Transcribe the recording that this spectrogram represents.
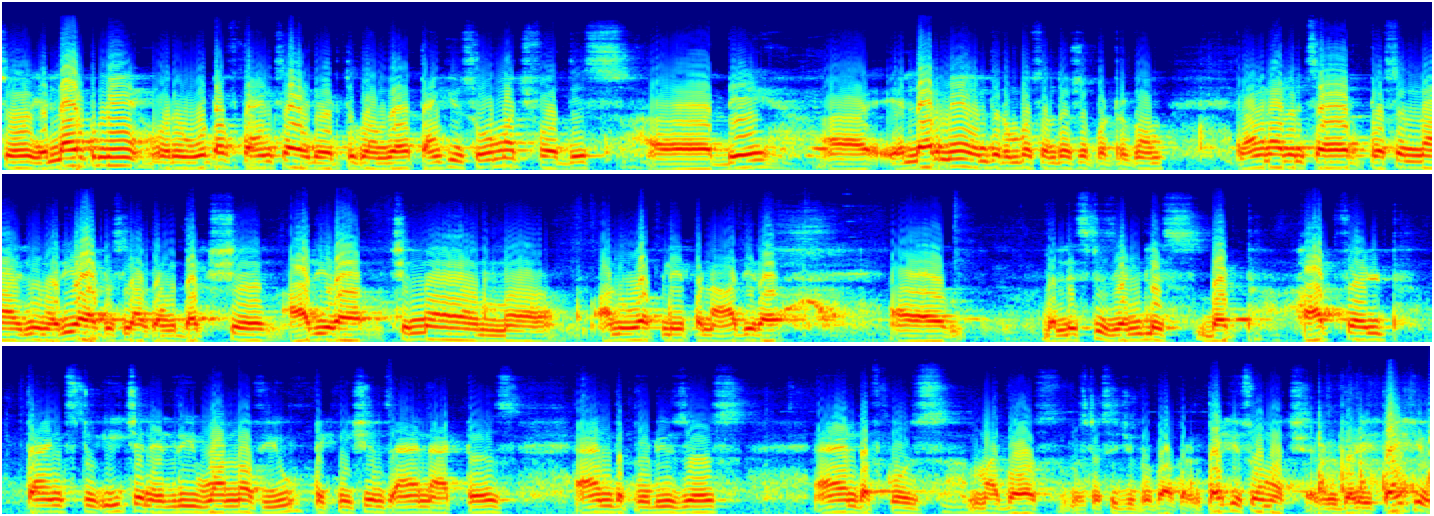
so எல்லாருக்குமே ஒரு ஓட் ஆஃப் தேங்க்ஸாக இதை எடுத்துக்கோங்க. Thank you so much for this day எல்லாருமே வந்து ரொம்ப சந்தோஷப்பட்டிருக்கோம். ரங்கநாதன் சார் பிரசன்னா இன்னும் நிறைய ஆர்டிஸ்ட்லாம் இருக்காங்க. தக்ஷ் ஆதிரா சின்ன அனுவா ப்ளே பண்ண ஆதிரா. Uh, the list is endless, but heartfelt thanks to each and every one of you, technicians and actors, and the producers, and of course, my boss, Mr. Siju Prabhakaran. Thank you so much, everybody. Thank you.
